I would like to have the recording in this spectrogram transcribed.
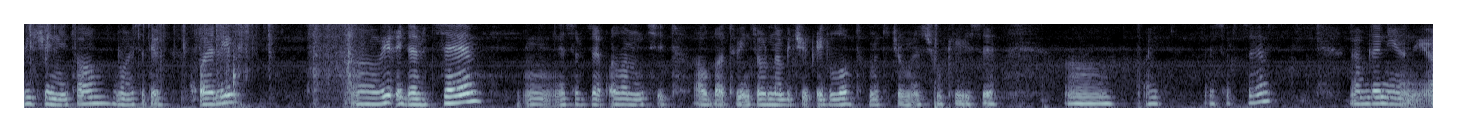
ვიჩინითო, ну ესეთი ყველი. ვიყიდე რძე. ეს რძე ყველა მიცით, ალბათ ვინც ორნაბიჩი ყიდულობთ, მე თვითონ ეს შუქი ისე. აი ეს რძე. რამდენიანია?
